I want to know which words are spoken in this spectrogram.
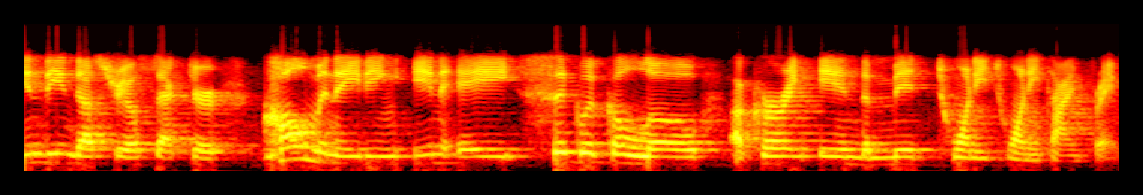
in the industrial sector, culminating in a cyclical low occurring in the mid 2020 timeframe.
